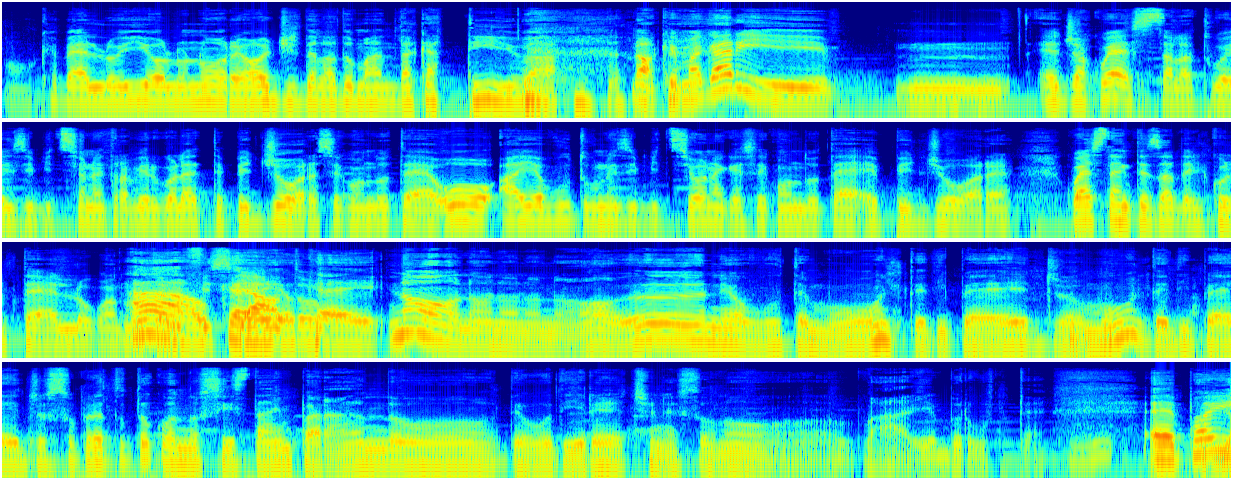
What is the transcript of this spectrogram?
Oh, che bello, io ho l'onore oggi della domanda cattiva. No, che magari mh, è già questa la tua esibizione, tra virgolette, peggiore secondo te? O hai avuto un'esibizione che secondo te è peggiore? Questa intesa del coltello quando ti Ah, hanno ok, fischiato? ok. No, no, no, no, no. eh, ne ho avute molte di peggio, molte di peggio. Soprattutto quando si sta imparando, devo dire, ce ne sono varie brutte. Eh, poi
